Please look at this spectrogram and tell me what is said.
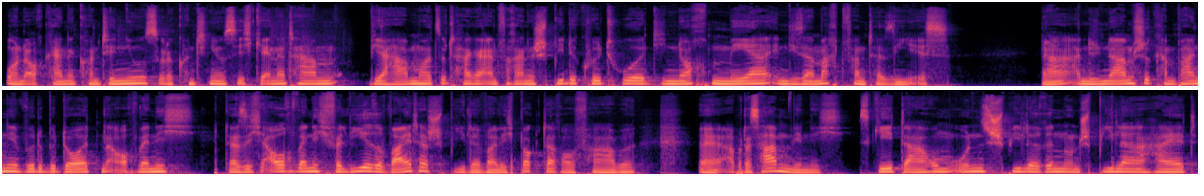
und auch keine Continues oder Continues sich geändert haben. Wir haben heutzutage einfach eine Spielekultur, die noch mehr in dieser Machtfantasie ist. Ja, eine dynamische Kampagne würde bedeuten, auch wenn ich, dass ich auch, wenn ich verliere, weiterspiele, weil ich Bock darauf habe. Äh, aber das haben wir nicht. Es geht darum, uns Spielerinnen und Spieler halt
